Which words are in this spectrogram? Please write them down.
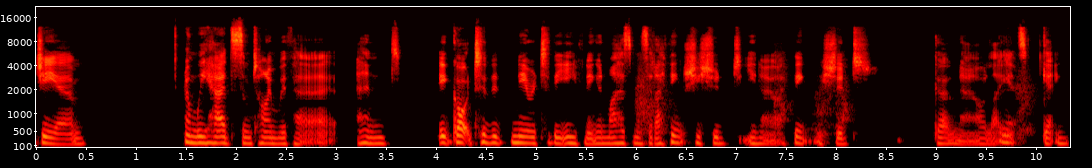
Jiya and we had some time with her and it got to the nearer to the evening and my husband said i think she should you know i think we should go now like Yeah. it's getting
